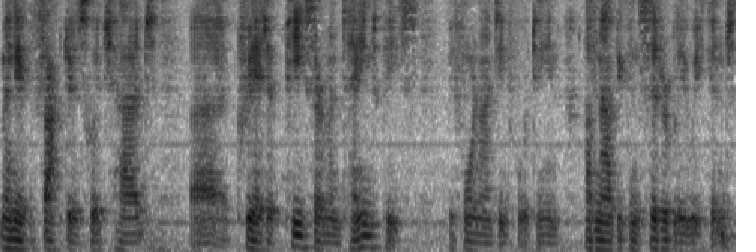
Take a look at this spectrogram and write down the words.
many of the factors which had uh, created peace or maintained peace before 1914 have now been considerably weakened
